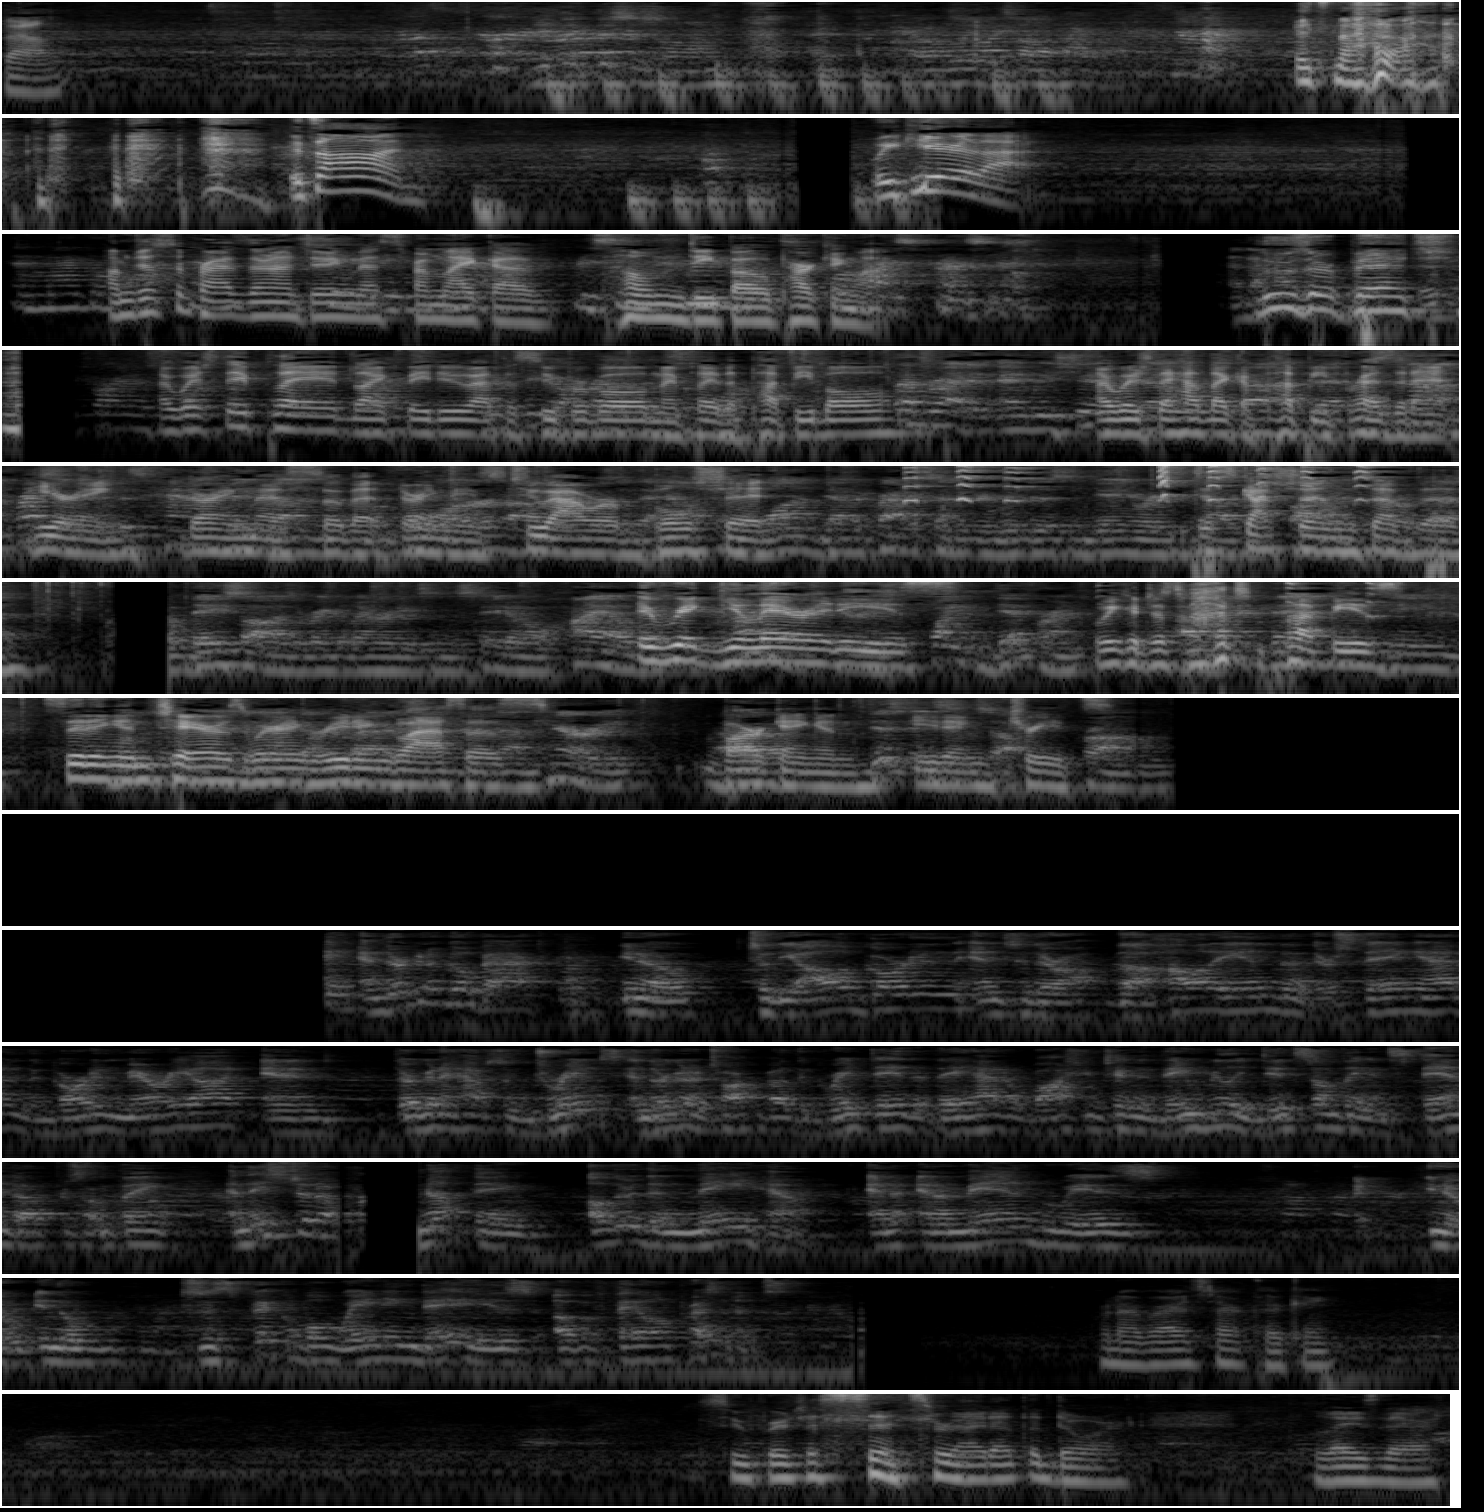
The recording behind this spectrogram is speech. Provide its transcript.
about. You think this is on? I don't believe it's on. It's not on. it's on. We hear that. I'm just surprised they're not doing this from like a Home Depot parking lot. Loser bitch. I wish they played like they do at the Super Bowl and they play the Puppy Bowl. That's right, and we should. I wish they had like a puppy president hearing during this so that during these uh, two hour bullshit One Democratic senator did this in January 2005 discussions of the What they saw as irregularities in the state of Ohio. Irregularities. Quite different. We could just uh, watch puppies sitting in chairs wearing reading glasses, uh, barking and eating treats. from and they're going to go back, you know, to the Olive Garden and to their the Holiday Inn that they're staying at in the Garden Marriott, and they're going to have some drinks, and they're going to talk about the great day that they had in Washington, and they really did something and stand up for something, and they stood up for nothing other than mayhem, and and a man who is, you know, in the despicable waning days of a failed presidency. Whenever I start cooking, Super just sits right at the door, lays there.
